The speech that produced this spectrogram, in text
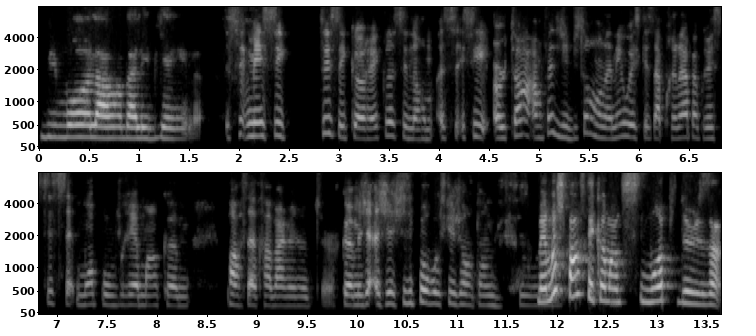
huit mois là, avant d'aller bien. Là. Mais c'est c'est correct, c'est normal. C'est un temps. En fait, j'ai vu ça en année où est-ce que ça prenait à peu près 6-7 mois pour vraiment comme passer à travers une rupture. Comme je, je, sais pas où est-ce que j'ai entendu ça. Mais moi, je pense que c'était comme entre 6 mois puis 2 ans.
